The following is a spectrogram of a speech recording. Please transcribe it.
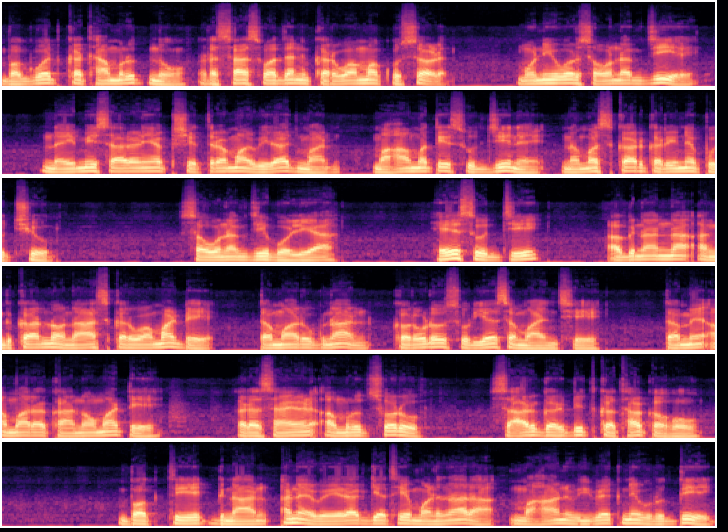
ભગવદ્ કથામૃતનું રસાસ્વાદન કરવામાં કુશળ મુનિવર સૌનકજીએ નૈમિસારણ્ય ક્ષેત્રમાં વિરાજમાન મહામતી સુજીને નમસ્કાર કરીને પૂછ્યું. સૌનકજી બોલ્યા, હે સુજી અજ્ઞાનના અંધકારનો નાશ કરવા માટે તમારું જ્ઞાન કરોડો સૂર્ય સમાન છે. તમે અમારા કાનો માટે રસાયણ અમૃત સ્વરૂપ સારગર્ભિત કથા કહો. ભક્તિ, જ્ઞાન અને વૈરાગ્યથી મળનારા મહાન વિવેકની વૃદ્ધિ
